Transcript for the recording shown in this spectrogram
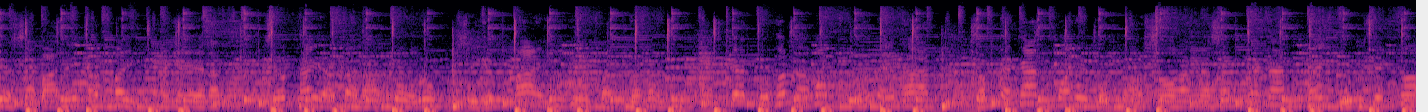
กียสบายให้ทำให้ไม่แย่ละเสริมไทยอัตลาโตรุ่งสิเห็นป้ายเดือดบันทอกเป็นผู้คนละมองอยู่ในทานสำนักงานบริบทหมอสอนสำนักงานให้บุญเสียก็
